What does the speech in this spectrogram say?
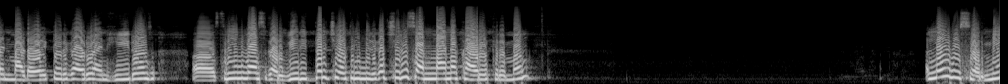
అండ్ మా డైరెక్టర్ గారు అండ్ హీరో శ్రీనివాస్ గారు వీరిద్దరి చేతుల మీదుగా చిరు సన్మాన కార్యక్రమం. లేదు సార్ మీ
